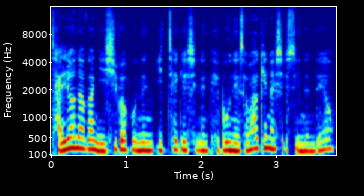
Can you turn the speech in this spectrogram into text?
잘려나간 20여 분은 이 책에 실린 대본에서 확인하실 수 있는데요.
